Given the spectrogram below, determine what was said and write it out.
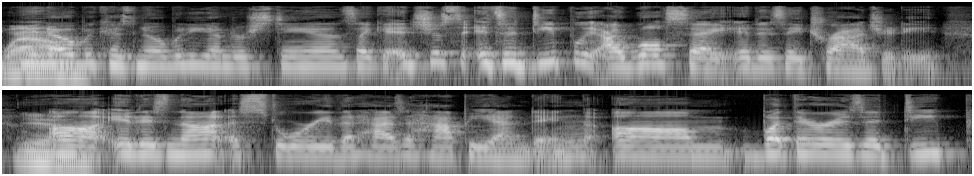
Wow. You know, because nobody understands. Like it's just, it's a deeply. I will say, it is a tragedy. Yeah. Uh, it is not a story that has a happy ending. Um, but there is a deep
